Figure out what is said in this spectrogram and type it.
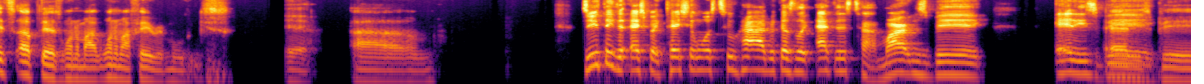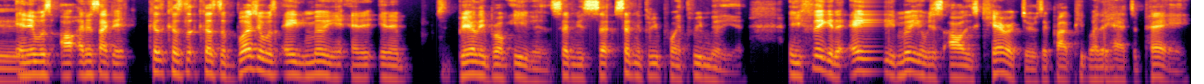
it's up there as one of my one of my favorite movies. yeah. Um, Do you think the expectation was too high? Because look, at this time, Martin's big, Eddie's big, Eddie's big, and it was all, and it's like they because because because the budget was 80 million and it, and it barely broke even 70 73.3 million and you figure that 80 million was just all these characters they probably people they had to pay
